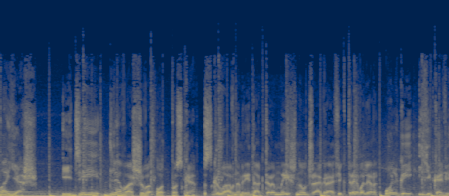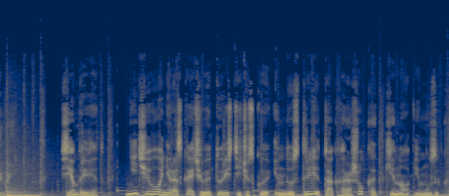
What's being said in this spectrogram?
«Вояж». Идеи для вашего отпуска с главным редактором National Geographic Traveler Ольгой Яковиной. Всем привет! Ничего не раскачивает туристическую индустрию так хорошо, как кино и музыка.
